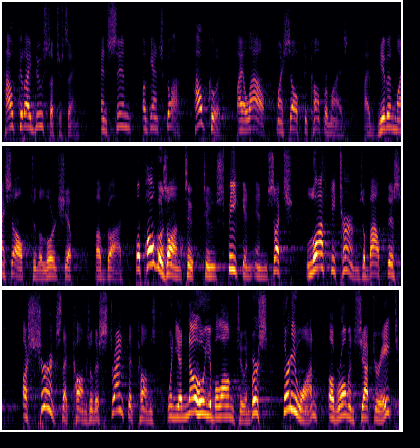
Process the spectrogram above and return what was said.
How could I do such a thing and sin against God? How could I allow myself to compromise? I've given myself to the Lordship of God. Well, Paul goes on to, to speak in, in such lofty terms about this assurance that comes or the strength that comes when you know who you belong to. In verse 31 of Romans chapter 8,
